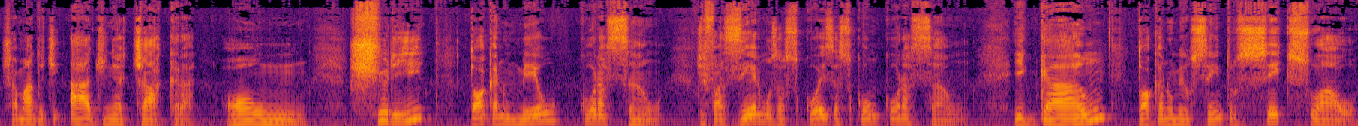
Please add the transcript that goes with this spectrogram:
chamado de Ajna Chakra. Om. Shri toca no meu coração, de fazermos as coisas com coração. E Gam toca no meu centro sexual.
